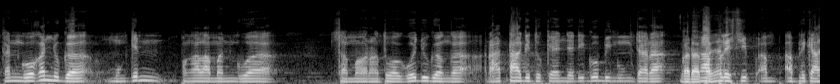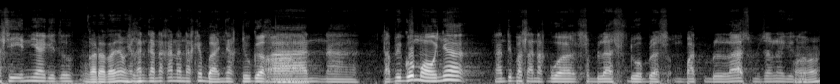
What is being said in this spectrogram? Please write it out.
kan gua kan juga mungkin pengalaman gua sama orang tua gue juga nggak rata gitu kan, jadi gue bingung cara ratanya? ngaplikasi- am- aplikasiinnya gitu. Nggak datanya Ya kan karena kan anaknya banyak juga Ah. kan. Nah, tapi gue maunya nanti pas anak gua 11, 12, 14 misalnya gitu. Heeh.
